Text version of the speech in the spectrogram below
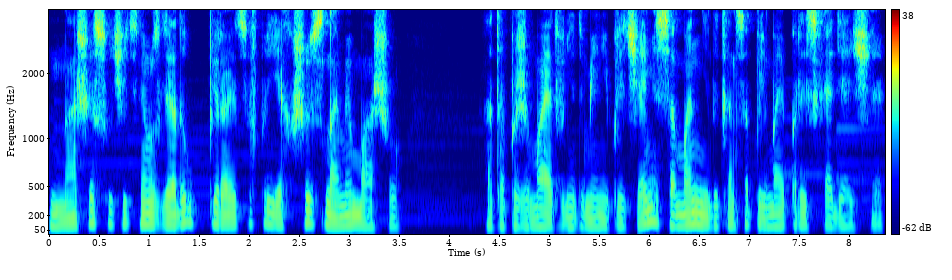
Наши с учителем взгляды упираются в приехавшую с нами Машу. А та пожимает в недоумении плечами, сама не до конца понимая происходящее.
